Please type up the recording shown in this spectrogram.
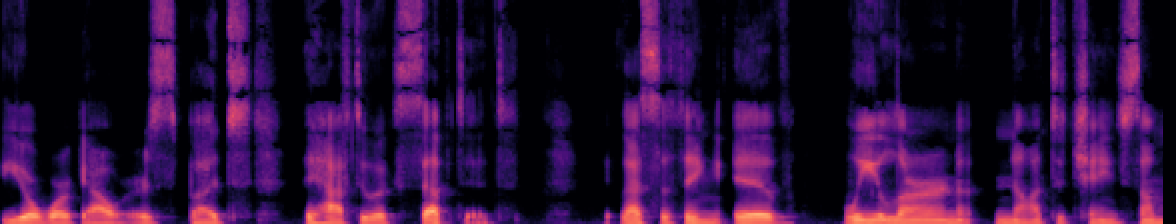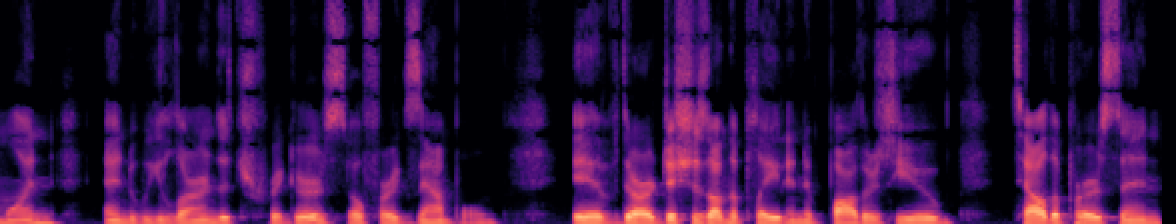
your work hours, but they have to accept it. That's the thing. If we learn not to change someone and we learn the triggers, so for example, if there are dishes on the plate and it bothers you, tell the person,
